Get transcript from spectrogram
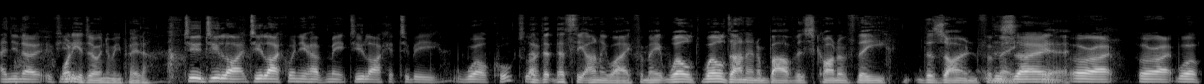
and you know if you, what are you doing to me, Peter? Do do you like do you like when you have meat? Do you like it to be well cooked? Like that, that's the only way for me. Well well done and above is kind of the the zone for the me. Zone. Yeah. All right. All right. Well,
